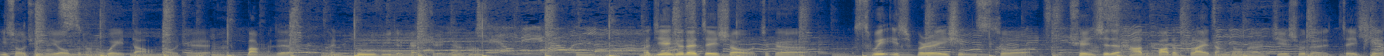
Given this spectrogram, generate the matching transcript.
一首曲子又有不同的味道，那我觉得很棒啊，这个很 groovy 的感觉，这样哈。那今天就在这一首这个 Sweet Inspirations 所诠释的 Hard Butterfly 当中呢，结束的这一篇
